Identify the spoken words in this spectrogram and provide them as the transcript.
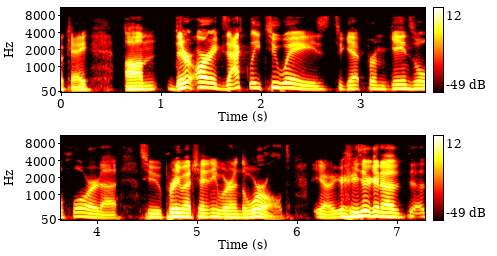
Okay. Um, there are exactly two ways to get from Gainesville, Florida to pretty much anywhere in the world. You know, you're either going to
